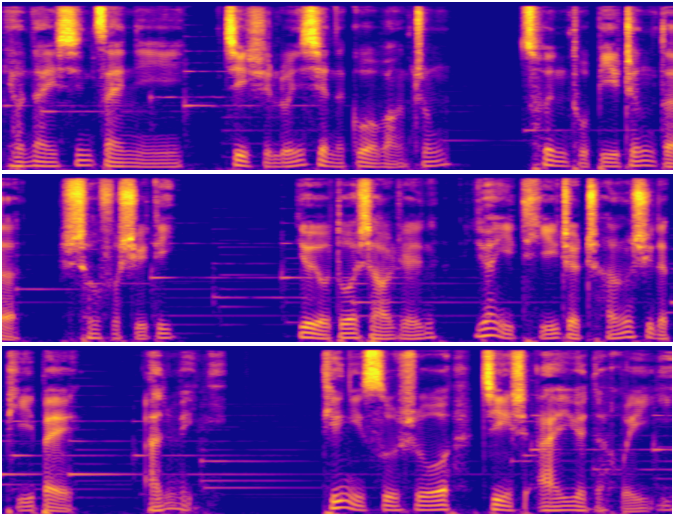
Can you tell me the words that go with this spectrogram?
有耐心在你即使沦陷的过往中，寸土必争的收复失地？又有多少人愿意提着城市的疲惫，安慰你，听你诉说尽是哀怨的回忆？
